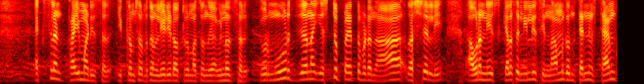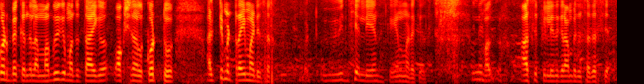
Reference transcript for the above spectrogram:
ಎಕ್ಸಲೆಂಟ್ ಟ್ರೈ ಮಾಡಿ ಸರ್. ವಿಕ್ರಮ್ ಸರ್ ಮತ್ತೊಂದು ಲೇಡಿ ಡಾಕ್ಟರ್ ಮತ್ತೊಂದು ವಿನೋದ್ ಸರ್. ಇವರು ಮೂರು ಜನ ಎಷ್ಟು ಪ್ರಯತ್ನ ಪಡೋದು ಆ ರಷ್ಯಲ್ಲಿ ಅವರ ನಿ ಕೆಲಸ ನಿಲ್ಲಿಸಿ ನಮಗೊಂದು ಟೆನ್ ನಿಮಿಷ ಟೈಮ್ ಕೊಡಬೇಕಂದ್ರೆ ಮಗುವಿಗೆ ಮತ್ತು ತಾಯಿಗೆ ಆಕ್ಸಿಜನಲ್ಲಿ ಕೊಟ್ಟು ಅಲ್ಟಿಮೇಟ್ ಟ್ರೈ ಮಾಡಿ ಸರ್. ಬಟ್ ವಿಧಿಯಲ್ಲಿ ಏನಕ್ಕೆ ಏನು ಮಾಡೋಕ್ಕೆ ಆಸಿಫ್ ಇಲ್ಲಿ ಗ್ರಾಮ ಪಂಚಾಯತ್ ಸದಸ್ಯ.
